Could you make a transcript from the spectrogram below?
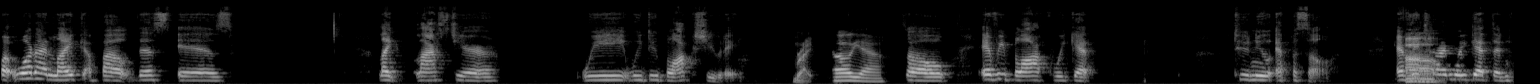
But what I like about this is like last year we we do block shooting. Right. Oh yeah. So every block we get two new episode. Every oh. time we get the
